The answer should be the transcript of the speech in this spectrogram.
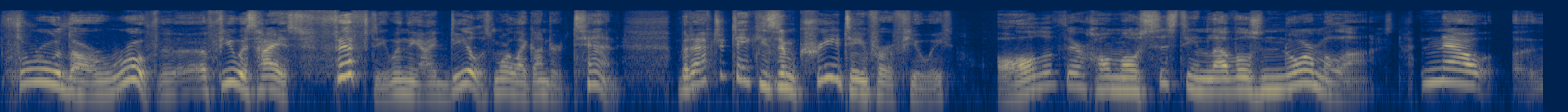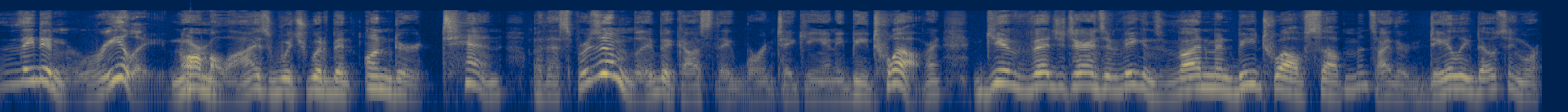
through the roof, a few as high as 50, when the ideal is more like under 10. But after taking some creatine for a few weeks, all of their homocysteine levels normalized. Now, they didn't really normalize, which would have been under 10, but that's presumably because they weren't taking any B12. Right? Give vegetarians and vegans vitamin B12 supplements, either daily dosing or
